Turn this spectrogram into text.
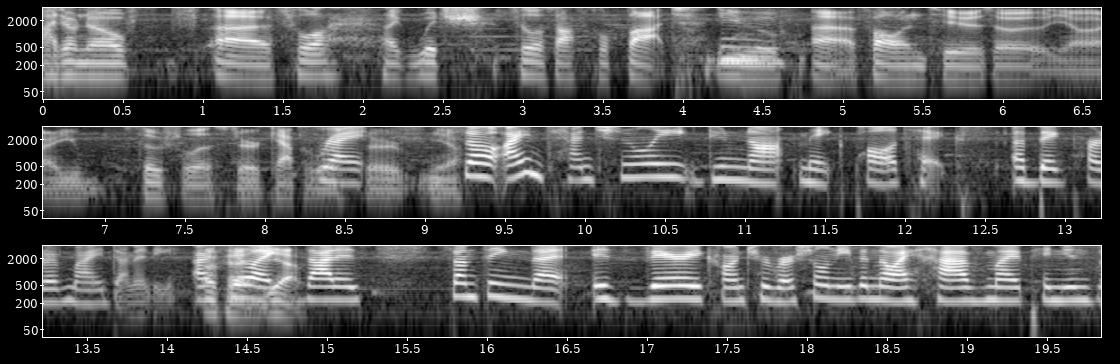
I don't know f- uh, philo- like which philosophical thought you uh, fall into. So you know, are you socialist or capitalist Right. or you know? so, I intentionally do not make politics a big part of my identity. I Okay, feel like yeah. that is something that is very controversial, and even though I have my opinions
